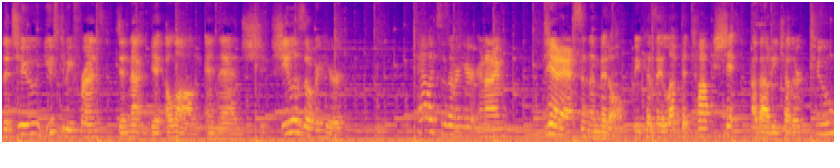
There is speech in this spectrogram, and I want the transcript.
The two used to be friends, did not get along, and then Sheila's over here, Alex is over here, and I'm dead ass in the middle because they love to talk shit about each other to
